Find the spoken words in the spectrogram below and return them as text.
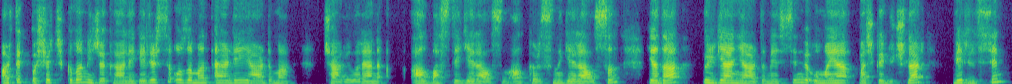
artık başa çıkılamayacak hale gelirse o zaman erliği yardıma çağırıyorlar. Yani al Basti'yi geri alsın, al karısını geri alsın ya da Ülgen yardım etsin ve Uma'ya başka güçler verilsin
